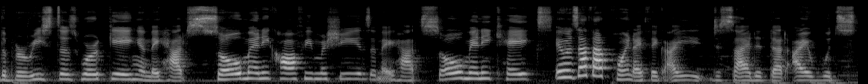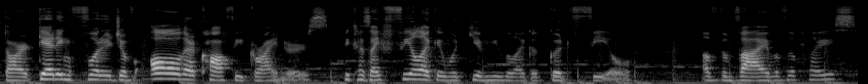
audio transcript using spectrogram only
the baristas working and they had so many coffee machines and they had so many cakes. It was at that point I think I decided that I would start getting footage of all their coffee grinders because I feel like it would give you like a good feel of the vibe of the place.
